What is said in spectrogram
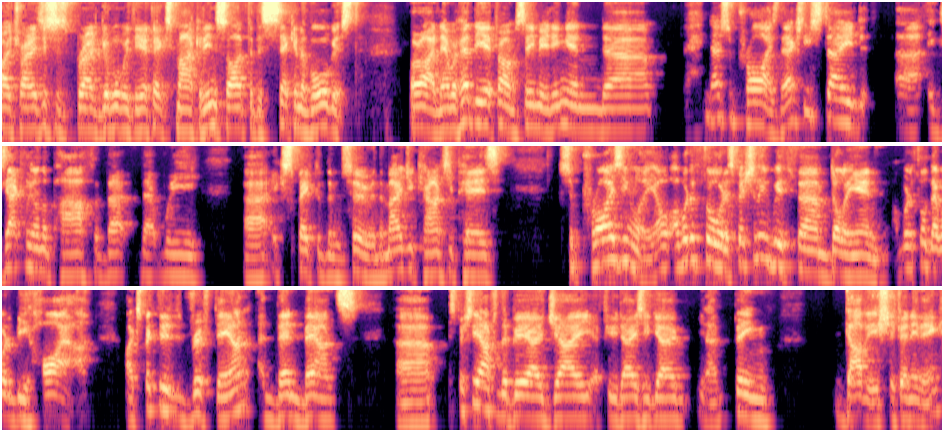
Hi, traders. This is Brad Gilbert with the FX Market Insight for the 2nd of August. All right, now we've had the FOMC meeting, and uh, no surprise, they actually stayed uh, exactly on the path that, that we uh, expected them to. And the major currency pairs, surprisingly, I, I would have thought, especially with um, dollar yen, I would have thought that would be higher. I expected it to drift down and then bounce, uh, especially after the BOJ a few days ago, you know, being dovish, if anything.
